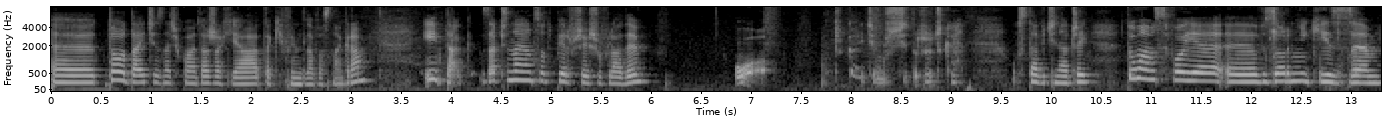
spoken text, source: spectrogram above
e, to dajcie znać w komentarzach, ja taki film dla Was nagram. I tak, zaczynając od pierwszej szuflady, o, czekajcie, muszę się troszeczkę ustawić inaczej. Tu mam swoje y, wzorniki z y,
